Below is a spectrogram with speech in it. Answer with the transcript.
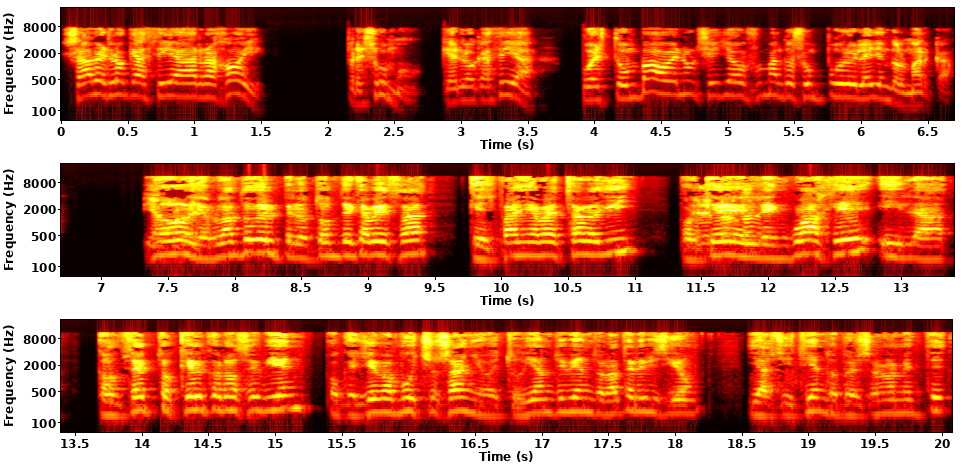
¿sabes lo que hacía Rajoy? Presumo. ¿Qué es lo que hacía? Pues tumbado en un sillón fumándose un puro y leyendo el marca. no, y hablando del pelotón de cabeza, que España va a estar allí, porque el, el lenguaje y la conceptos que él conoce bien, porque lleva muchos años estudiando y viendo la televisión, y asistiendo personalmente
